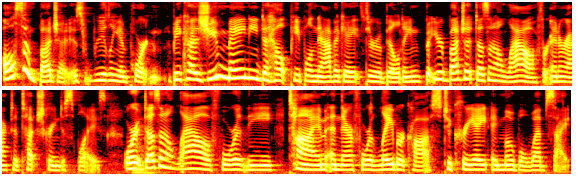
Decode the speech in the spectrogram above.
also, budget is really important because you may need to help people navigate through a building, but your budget doesn't allow for interactive touchscreen displays, or it doesn't allow for the time and therefore labor costs to create a mobile website.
